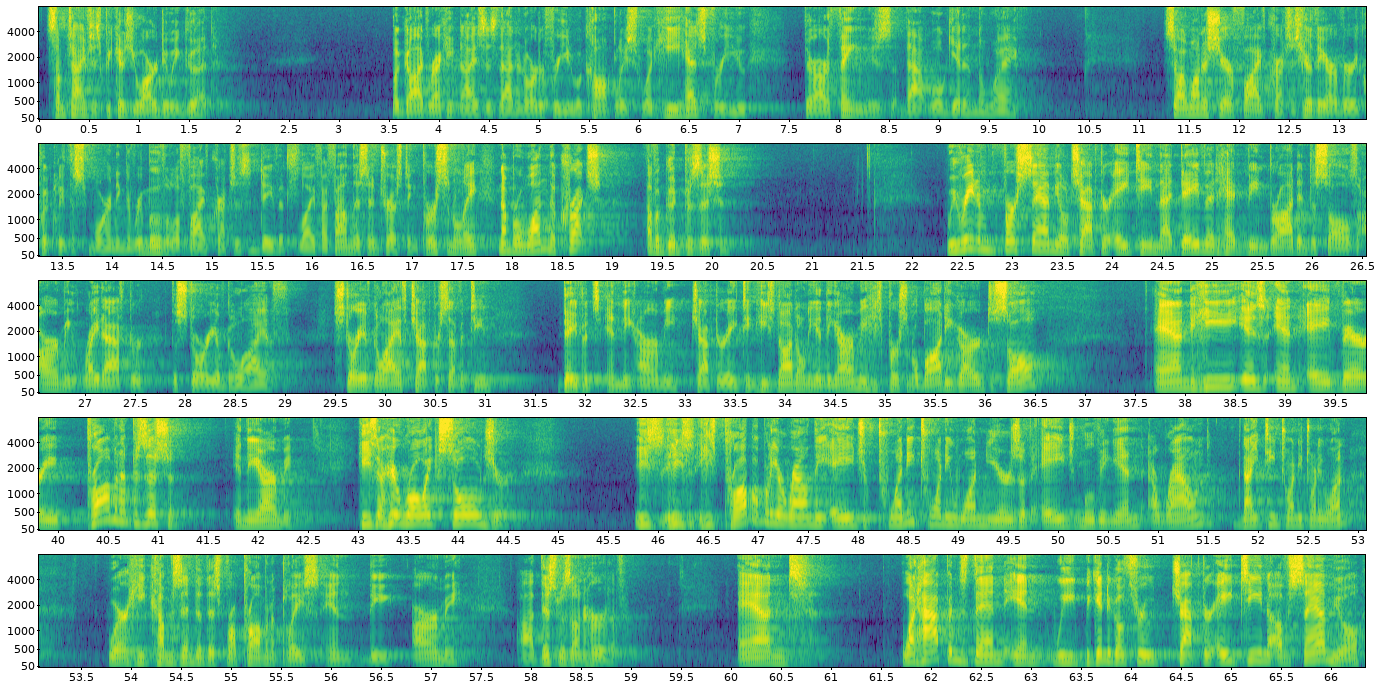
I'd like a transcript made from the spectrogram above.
Sometimes it's because you are doing good. But God recognizes that in order for you to accomplish what He has for you, there are things that will get in the way. So I want to share five crutches. Here they are very quickly this morning the removal of five crutches in David's life. I found this interesting personally. Number one, the crutch of a good position. We read in 1 Samuel chapter 18 that David had been brought into Saul's army right after the story of Goliath. Story of Goliath, chapter 17, David's in the army, chapter 18. He's not only in the army, he's personal bodyguard to Saul, and he is in a very prominent position in the army. He's a heroic soldier. He's, he's, he's probably around the age of 20, 21 years of age, moving in around 19, 20, 21, where he comes into this prominent place in the army. Uh, this was unheard of. And what happens then in, we begin to go through chapter 18 of Samuel.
